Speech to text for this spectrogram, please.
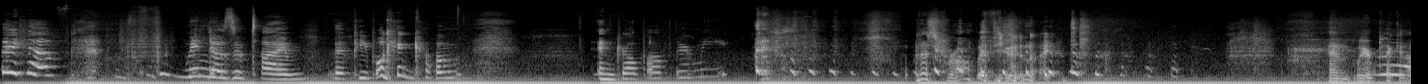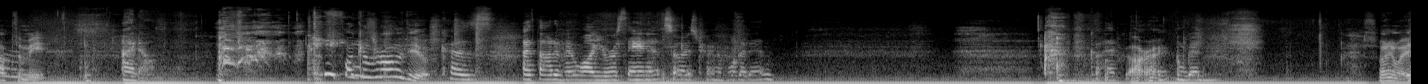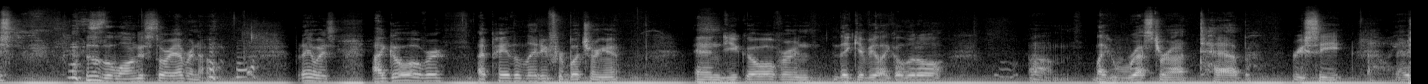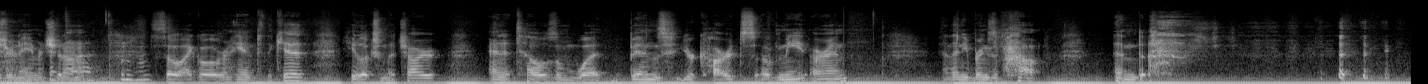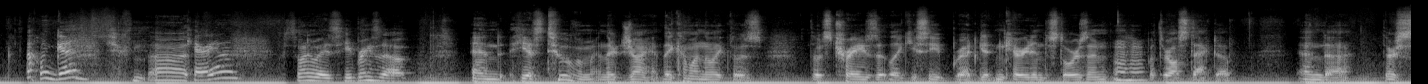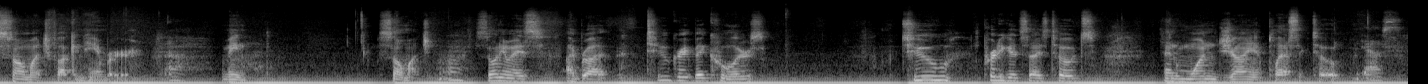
they have windows of time that people can come and drop off their meat. What is wrong with you tonight? And we were picking up the meat. I know. What the fuck is wrong with you? Because I thought of it while you were saying it, so I was trying to hold it in. Go ahead. All right. I'm good. So, anyways, this is the longest story ever now. But anyways, I go over, I pay the lady for butchering it, and you go over and they give you like a little, um, like restaurant tab receipt. Oh, It has your name and shit on it. mhm. So I go over and hand it to the kid. He looks in the chart, and it tells him what bins your carts of meat are in, and then he brings them out, and. I'm good. uh, Carry on. so, anyways, he brings it out, and he has two of them, and they're giant. They come on like those those trays that like you see bread getting carried into stores in, Mhm. but they're all stacked up, and uh, there's so much fucking hamburger. Oh, I mean, so much. So, anyways, I brought two great big coolers, two pretty good sized totes, and one giant plastic tote yes.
